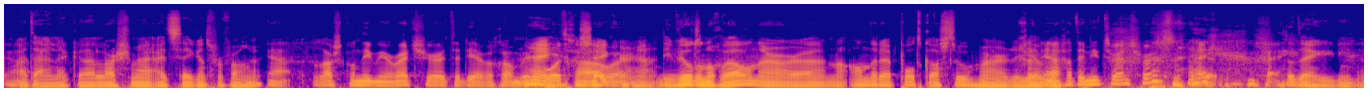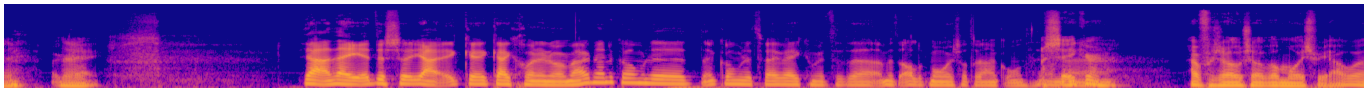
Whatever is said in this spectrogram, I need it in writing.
Ja. Uiteindelijk Lars mij uitstekend vervangen. Ja, Lars kon niet meer redshirten, die hebben we gewoon binnenboord nee, gehouden. Zeker, ja. Die wilde nog wel naar, naar andere podcasts toe, maar... Die Ga, hebben... Ja, gaat hij niet transferen? nee, okay. dat denk ik niet, nee. Oké. Ja, nee, dus uh, ja, ik uh, kijk gewoon enorm uit naar de komende, de komende twee weken met, het, uh, met al het moois wat eraan komt. En, Zeker. En voor sowieso wel moois voor jou.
